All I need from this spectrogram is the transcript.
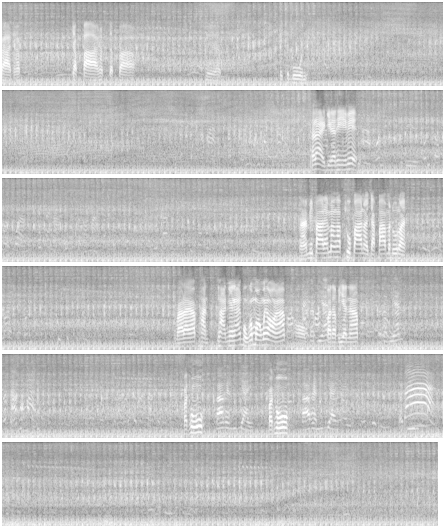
กาศนะครับ จับปลาครับจับปลานี่ครับเพชรบูรณ์เท่าไหร่กี่นาทีพี่อ่ามีปลาอะไรบ้างครับ ชูปลาหน่อย จับปลามาดูหน่อย ปลาอะไรครับหันหันอย่างนั้นผมก็มองไม่ออกนะครับอ๋อปลาตะเพียนปลาตะเพียนนะครับปลาตะเพียนปลาทูปลาแผ่นดินใหญ่ปลาทูปลาแผ่นดินใหญ่ปลาจีน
